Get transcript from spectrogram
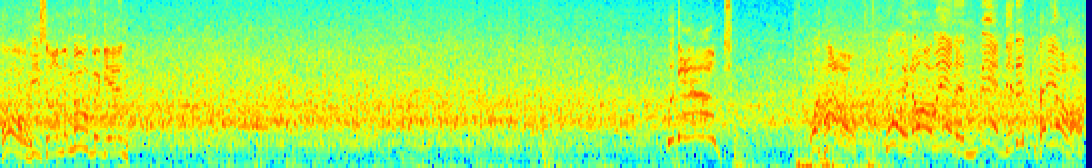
Oh, he's on the move again. Look out! Wow, going all in, and man, did it pay off.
